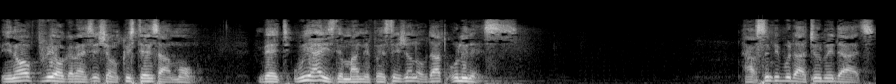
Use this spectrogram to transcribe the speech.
In all free organization, Christians are more. But where is the manifestation of that holiness? I've seen people that told me that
